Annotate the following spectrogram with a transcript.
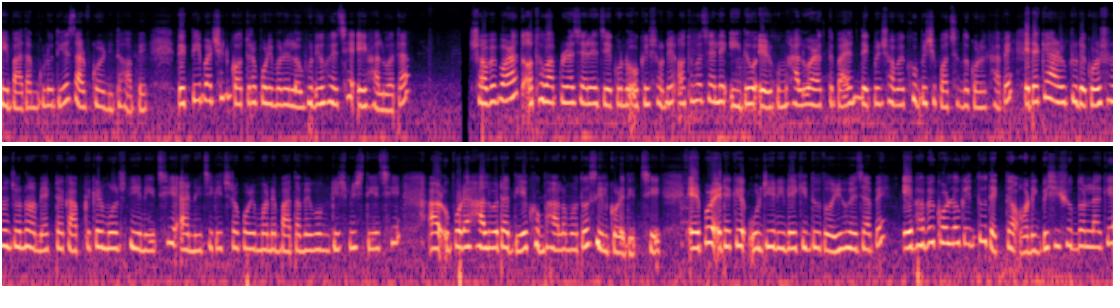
এই বাদামগুলো দিয়ে সার্ভ করে নিতে হবে। দেখতেই পাচ্ছেন কতটা পরিমাণে লোভনীয় হয়েছে এই হালুয়াটা। সবে বরাত অথবা আপনারা চাইলে যে কোনো ওকেশনে অথবা চাইলে ঈদেও এরকম হালুয়া রাখতে পারেন। দেখবেন সবাই খুব বেশি পছন্দ করে খাবে। এটাকে আরও একটু ডেকোরেশনের জন্য আমি একটা কাপকেকের মোজ নিয়ে নিয়েছি আর নিচে কিছুটা পরিমাণে বাদাম এবং কিশমিশ দিয়েছি আর উপরে হালুয়াটা দিয়ে খুব ভালো মতো সিল করে দিচ্ছি। এরপর এটাকে উল্টিয়ে নিলেই কিন্তু তৈরি হয়ে যাবে। এভাবে করলেও কিন্তু দেখতে অনেক বেশি সুন্দর লাগে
